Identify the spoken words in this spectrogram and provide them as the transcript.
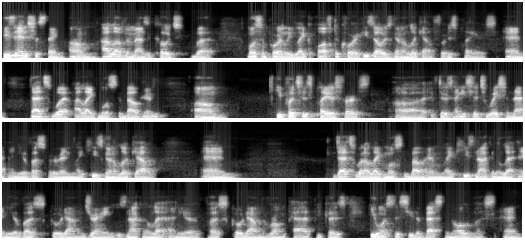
he's interesting. Um, I love him as a coach, but most importantly, like off the court, he's always going to look out for his players. And that's what I like most about him. Um, he puts his players first. Uh, if there's any situation that any of us are in, like he's going to look out. And that's what I like most about him. Like he's not going to let any of us go down a drain. He's not going to let any of us go down the wrong path because he wants to see the best in all of us. And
